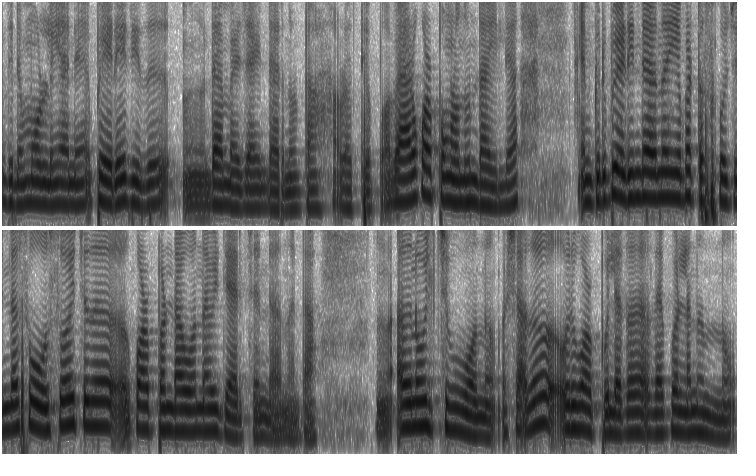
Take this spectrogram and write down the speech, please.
ഇതിന് മുകളിൽ ഞാൻ പേര് എഴുതിയത് ഡാമേജ് ആയിട്ടുണ്ടായിരുന്നു കേട്ടോ അവിടെ എത്തിയപ്പോൾ. വേറെ കുഴപ്പങ്ങളൊന്നും ഉണ്ടായില്ല. എനിക്കൊരു പേടി ഉണ്ടായിരുന്നു ഈ ബട്ടർ സ്കോച്ചിന്റെ സോസ് ഒഴിച്ചത് കുഴപ്പമുണ്ടാവുമെന്ന് വിചാരിച്ചിട്ടുണ്ടായിരുന്നു കേട്ടോ. അതിങ്ങനെ ഒലിച്ചു പോകുമെന്ന് പക്ഷെ അത് ഒരു കുഴപ്പമില്ല. അത് അതേപോലെ നിന്നു.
